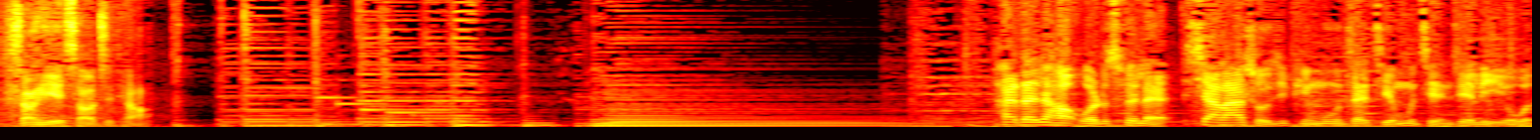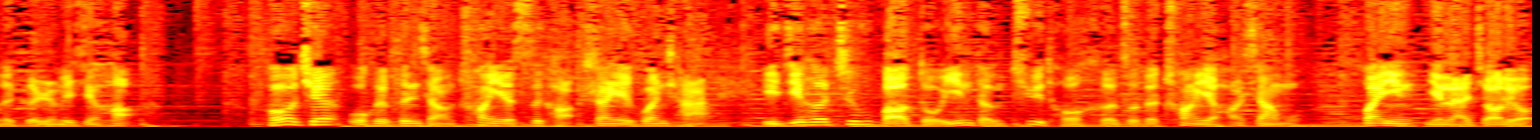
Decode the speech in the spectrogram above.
商业小纸条。嗨，大家好，我是崔磊。下拉手机屏幕，在节目简介里有我的个人微信号。朋友圈我会分享创业思考、商业观察，以及和支付宝、抖音等巨头合作的创业好项目，欢迎您来交流。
